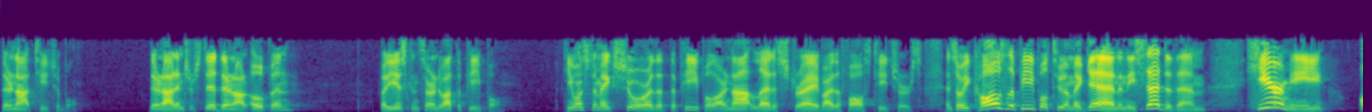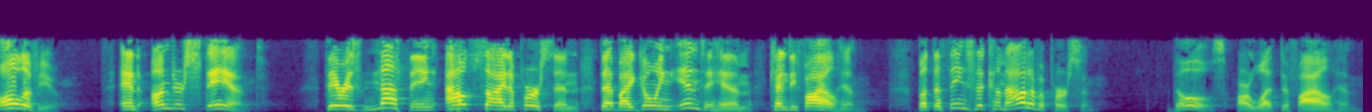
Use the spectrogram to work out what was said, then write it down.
They're not teachable. They're not interested, they're not open, but he is concerned about the people. He wants to make sure that the people are not led astray by the false teachers. And so he calls the people to him again, and he said to them, Hear me, all of you, and understand. There is nothing outside a person that by going into him can defile him. But the things that come out of a person, those are what defile him.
